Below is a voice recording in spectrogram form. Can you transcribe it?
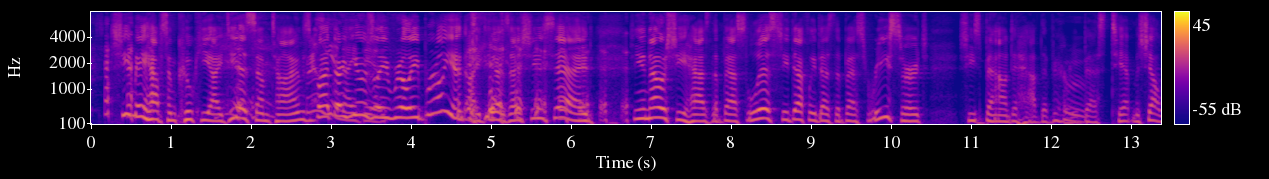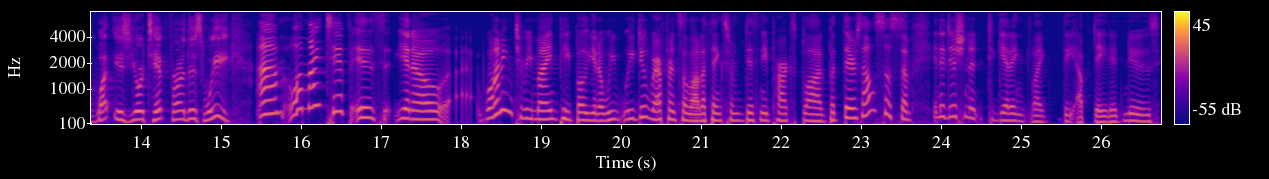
she may have some kooky ideas sometimes, but they're Brilliant usually really brilliant ideas, as she said. You know, she has the best list. She definitely does the best research. She's bound to have the very Hmm. best tip. Michelle, what is your tip for this week? Um, well, my tip is, you know, wanting to remind people, you know, we, we do reference a lot of things from Disney Parks blog, but there's also some, in addition to getting like the updated news,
